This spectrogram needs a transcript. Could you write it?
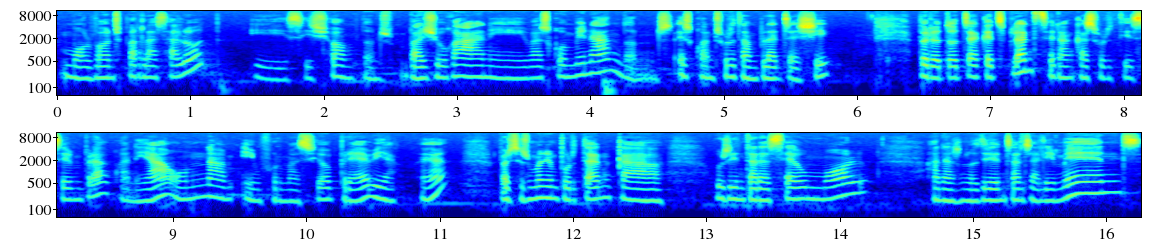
molt bons per la salut, i si això doncs, vas jugant i vas combinant, doncs és quan surten plats així. Però tots aquests plans tenen que sortir sempre quan hi ha una informació prèvia. Eh? Per això és molt important que us interesseu molt en els nutrients dels aliments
